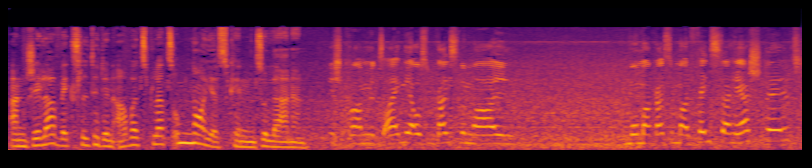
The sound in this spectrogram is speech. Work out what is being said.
Angela wechselte den Arbeitsplatz, um Neues kennenzulernen. Ich kam jetzt eigentlich aus dem ganz normalen, wo man ganz normal Fenster herstellt.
